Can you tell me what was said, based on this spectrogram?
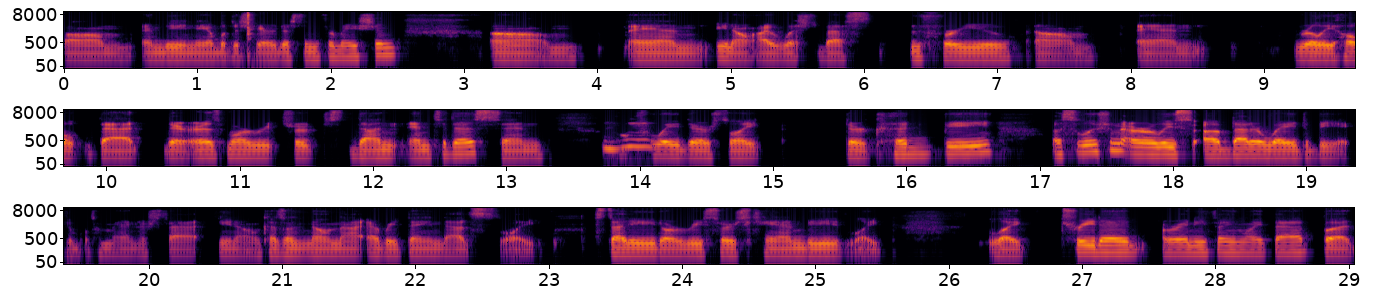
um, and being able to share this information. Um, and you know, I wish the best for you um, and really hope that there is more research done into this and Mhm. hopefully there's like there could be a solution or at least a better way to be able to manage that you know because i know not everything that's like studied or researched can be like like treated or anything like that but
